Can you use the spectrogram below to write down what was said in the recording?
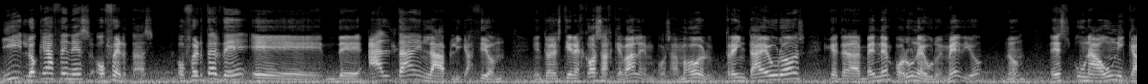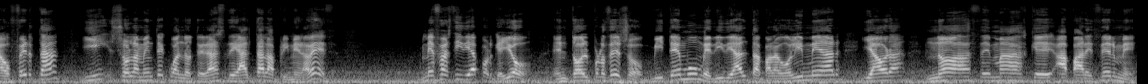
Y lo que hacen es ofertas, ofertas de, eh, de alta en la aplicación. Entonces tienes cosas que valen, pues a lo mejor 30 euros y que te las venden por un euro y medio, ¿no? Es una única oferta y solamente cuando te das de alta la primera vez. Me fastidia porque yo, en todo el proceso, vi Temu, me di de alta para golismear y ahora no hace más que aparecerme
